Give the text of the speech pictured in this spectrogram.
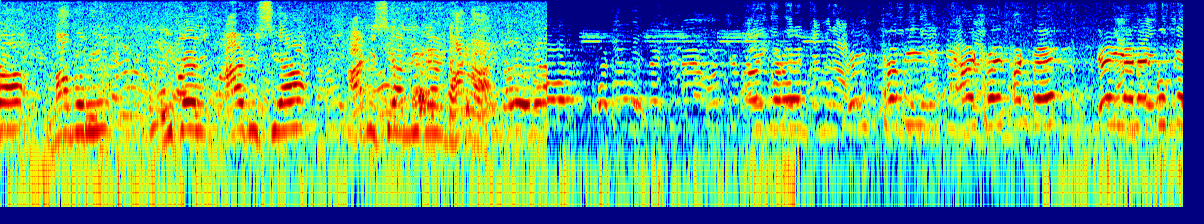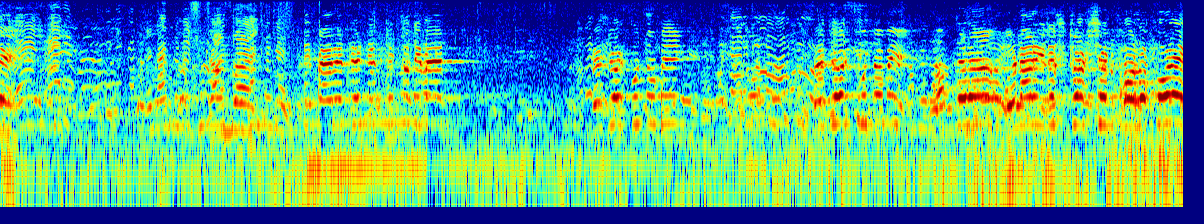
ভারতীয় নগরী little ardisia ardisia little Dhaka. এই ছবি ইতিহাস হয়ে থাকবে এই বুকে। নেতৃত্ব দিবেন মেজর মেজর আপনারা ওনার ইনস্ট্রাকশন ফলো করে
